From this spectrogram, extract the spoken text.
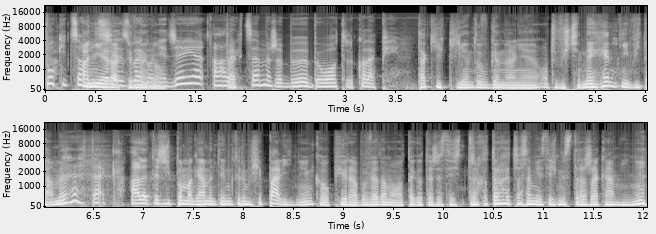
Póki co a nic się złego nie dzieje, ale tak. chcemy, żeby było tylko lepiej. Takich klientów generalnie oczywiście najchętniej witamy, tak. ale też i pomagamy tym, którym się pali, nie? Koło pióra, bo wiadomo, od tego też jesteś, trochę, trochę czasami jesteśmy strażakami, nie?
